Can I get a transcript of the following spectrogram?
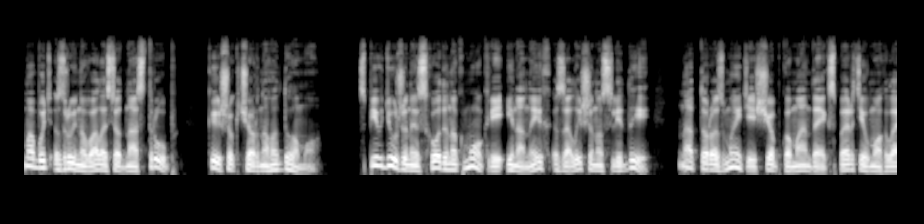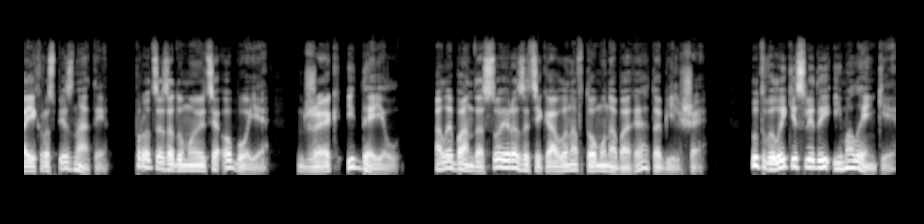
мабуть, зруйнувалась одна з труб, кишок Чорного дому. З півдюжини сходинок мокрі, і на них залишено сліди, надто розмиті, щоб команда експертів могла їх розпізнати. Про це задумуються обоє Джек і Дейл. Але банда Сойера зацікавлена в тому набагато більше. Тут великі сліди і маленькі,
